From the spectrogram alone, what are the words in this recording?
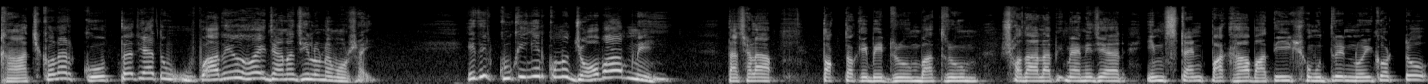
কাঁচকলার কোপ্তা যে এত উপাদেয় হয় জানা ছিল না মশাই। এদের কুকিংয়ের কোনো জবাব নেই। তাছাড়া তকতকে বেডরুম বাথরুম সদালাপি ম্যানেজার ইনস্ট্যান্ট পাখা বাতি সমুদ্রের নৈকট্য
